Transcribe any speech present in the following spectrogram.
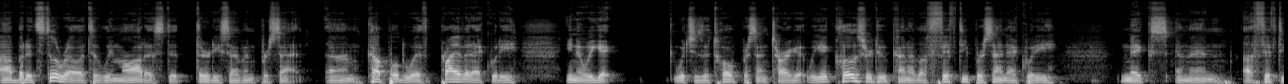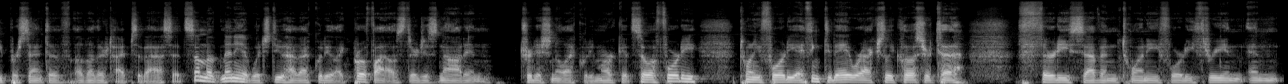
uh, but it's still relatively modest at 37%. Um, coupled with private equity, you know, we get, which is a 12% target, we get closer to kind of a 50% equity mix and then a 50% of, of other types of assets. Some of many of which do have equity like profiles, they're just not in traditional equity markets. So a 40 20 40, I think today we're actually closer to 37 20 43 and and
